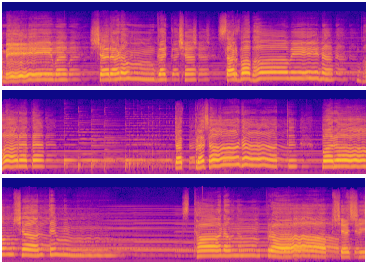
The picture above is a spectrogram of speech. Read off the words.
तमेव शरणं गच्छ सर्वभावेन भारत। तत्प्रसादात् परां शान्तिम् स्थानं प्राप्स्यसि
